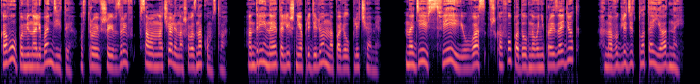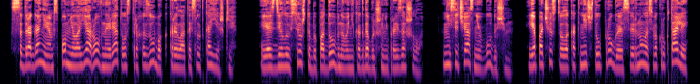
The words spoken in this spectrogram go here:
кого упоминали бандиты, устроившие взрыв в самом начале нашего знакомства. Андрей на это лишь неопределенно повел плечами. «Надеюсь, с феей у вас в шкафу подобного не произойдет? Она выглядит плотоядной». С содроганием вспомнила я ровный ряд острых зубок крылатой сладкоежки. Я сделаю все, чтобы подобного никогда больше не произошло. Ни сейчас, ни в будущем. Я почувствовала, как нечто упругое свернулось вокруг талии,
